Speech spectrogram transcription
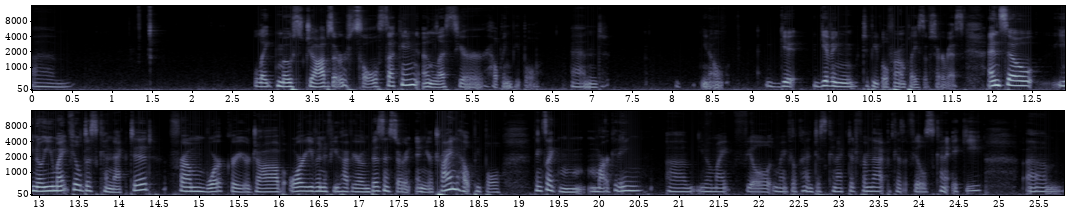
um, like most jobs are soul sucking unless you're helping people and you know get giving to people from a place of service. And so, you know, you might feel disconnected from work or your job, or even if you have your own business or, and you're trying to help people, things like marketing, um, you know, might feel, you might feel kind of disconnected from that because it feels kind of icky. Um,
